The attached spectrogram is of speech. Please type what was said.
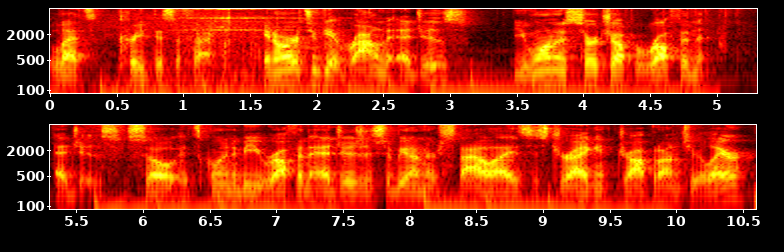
let's create this effect. In order to get round edges, you wanna search up roughen edges. So it's going to be roughen edges. It should be under stylize. Just drag it, drop it onto your layer.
